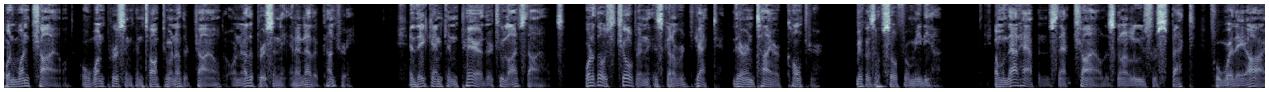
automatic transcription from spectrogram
When one child or one person can talk to another child or another person in another country, and they can compare their two lifestyles, one of those children is going to reject their entire culture because of social media. And when that happens, that child is going to lose respect for where they are,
